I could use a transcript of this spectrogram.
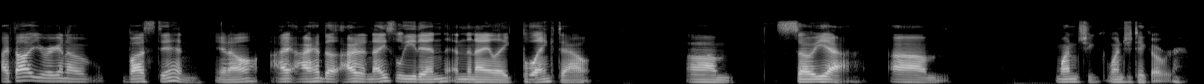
I thought you were gonna bust in, you know? I, I had the I had a nice lead in and then I like blanked out. Um so yeah. Um why don't you why don't you take over?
